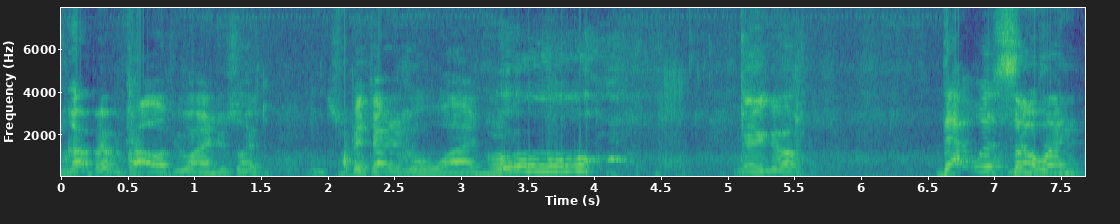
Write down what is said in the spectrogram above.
I got a paper towel if you want to just like spit that into a wad. Oh. There you go. That was No something. one,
